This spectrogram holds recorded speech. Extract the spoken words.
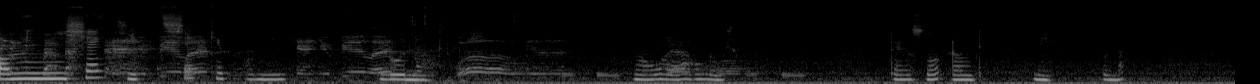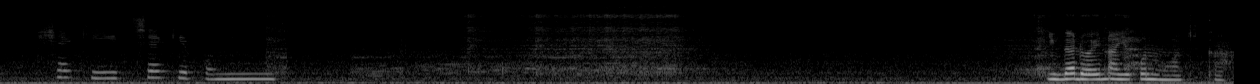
For me, shake it, shake it for me. Luna. Allah ya, aku nggak bisa. Thanks lo LD. Nih, Luna. Shake it, shake it for me. Indah doain Ayu pun mau akikah.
